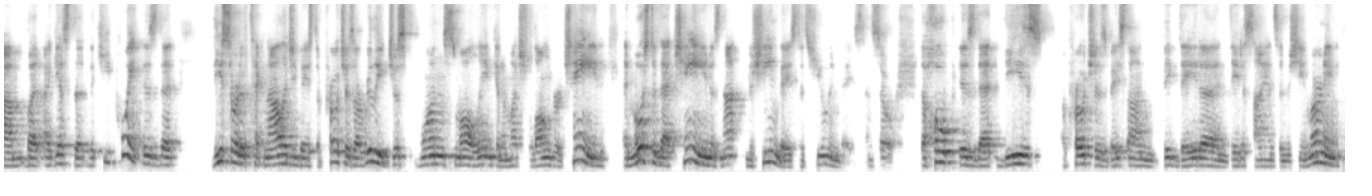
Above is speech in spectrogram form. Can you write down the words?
Um, but I guess the, the key point is that these sort of technology based approaches are really just one small link in a much longer chain. And most of that chain is not machine based, it's human based. And so the hope is that these approaches based on big data and data science and machine learning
